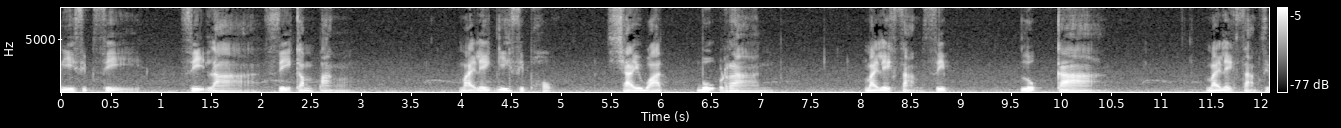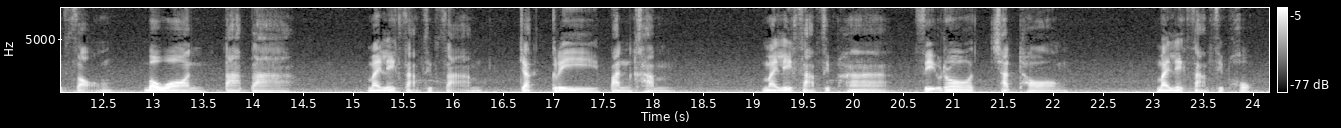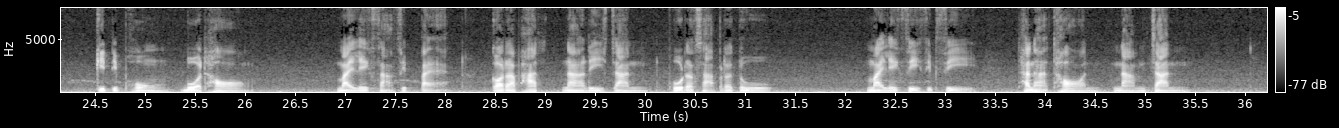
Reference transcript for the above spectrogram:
24ศิลาสีกำปัง หมายเลข 26 ชัยวัฒน์บุราณ หมายเลข 30 ลุกกา หมายเลข 32 บวร ตาปลา หมายเลข 33 จักกรีปันคำ หมายเลข 35 สิโรธชัดทอง หมายเลข 36 กิติพงศ์บัวทอง หมายเลข 38 กรพัฒนารีจันทร์ ผู้รักษาประตู หมายเลข 44 ธนทรน้ำจันทร์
